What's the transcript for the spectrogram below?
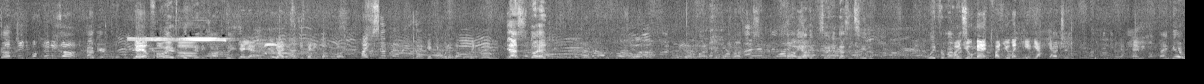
and mark your man, mark your man. Have your Yeah, yeah, I'm sorry. players put Uh, pennies on, please. yeah, yeah, guys, put your pennies on. Sorry. Get your pennies on, quick. Yes, go ahead. Warm up, just so the other, so he doesn't see them. Wait for my Find whistle. your man, find your man here. Yeah, yeah, Catch him. yeah. There we go. Thank you.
